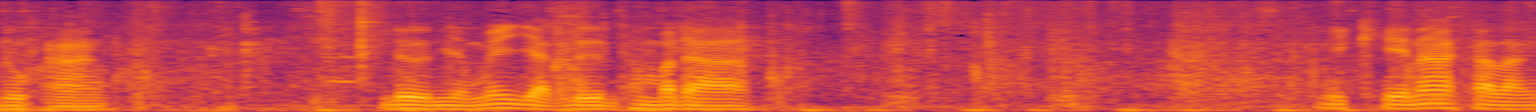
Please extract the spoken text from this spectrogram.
ดูห่าง เดินยังไม่อยากเดินธรรมดา มีเคหน้าคาลัง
